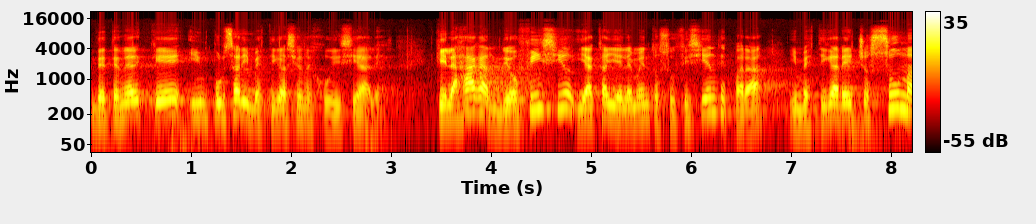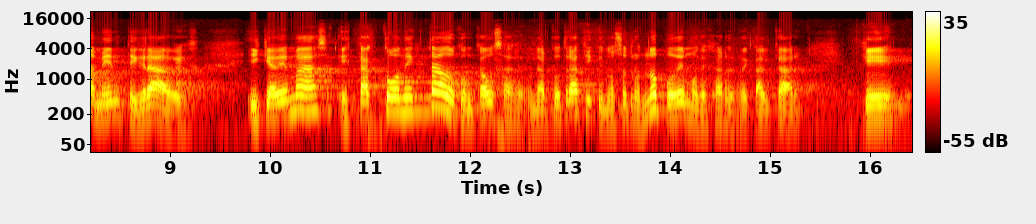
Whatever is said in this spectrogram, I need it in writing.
de tener que impulsar investigaciones judiciales, que las hagan de oficio y acá hay elementos suficientes para investigar hechos sumamente graves y que además está conectado con causas de narcotráfico y nosotros no podemos dejar de recalcar que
